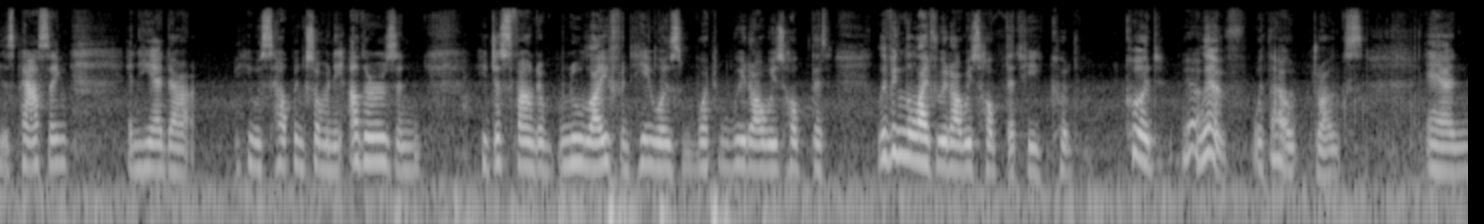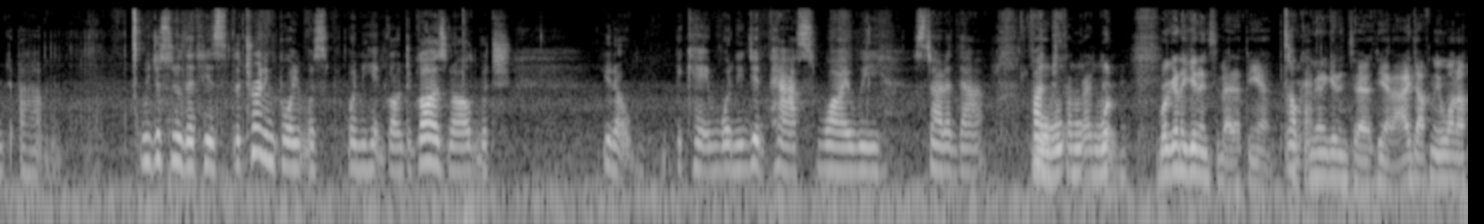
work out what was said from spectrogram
his passing, and he had, uh, he was helping so many others, and he just found a new life, and he was what we'd always hoped that, living the life we'd always hoped that he could, could Yeah. live without drugs, and um, we just knew that his the turning point was when he had gone to Gosnold, which you know, became when he did pass why we started that fund well, for we're, Brendan. we're, we're gonna get into that at the end. Okay. We're gonna get into that at the end. I definitely wanna.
